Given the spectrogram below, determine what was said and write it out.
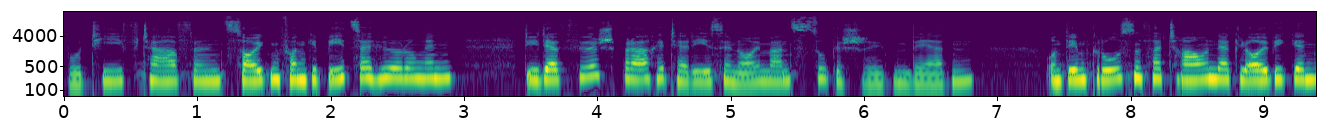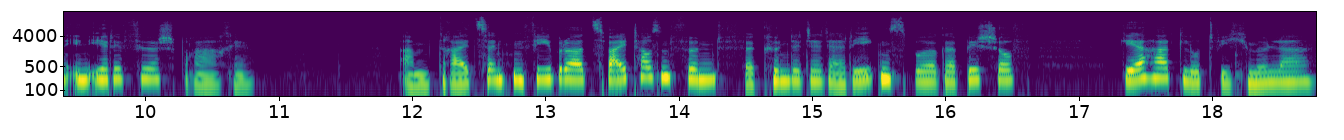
Votivtafeln zeugen von Gebetserhörungen, die der Fürsprache Therese Neumanns zugeschrieben werden und dem großen Vertrauen der Gläubigen in ihre Fürsprache. Am 13. Februar 2005 verkündete der Regensburger Bischof Gerhard Ludwig Müller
